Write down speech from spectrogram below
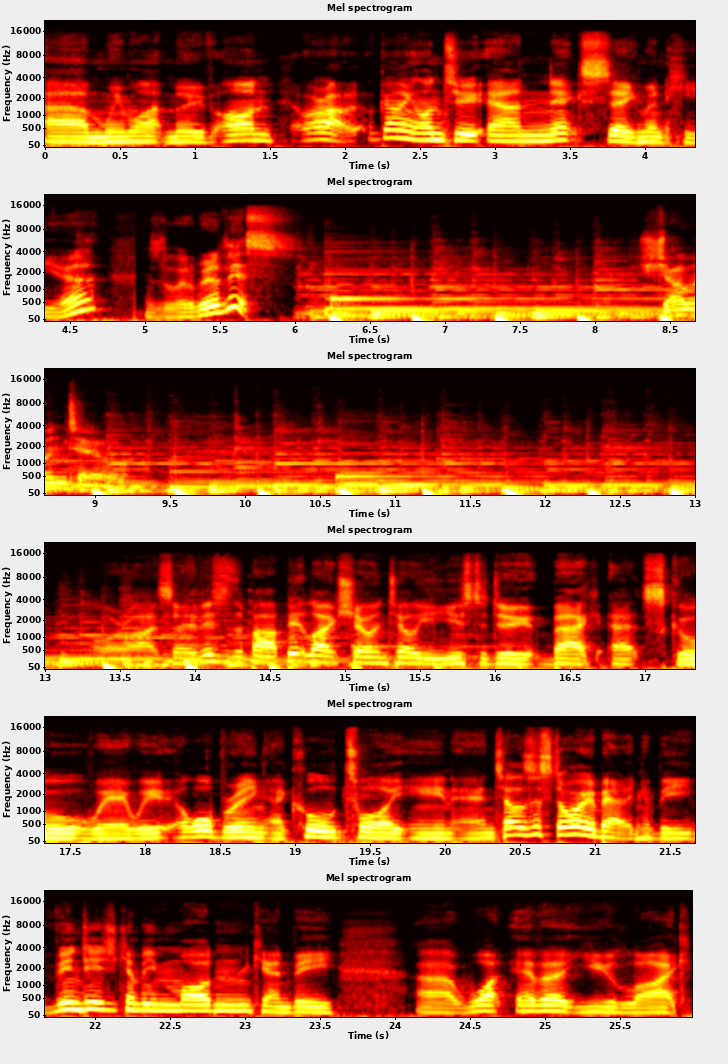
um, we might move on. All right. Going on to our next segment here. There's a little bit of this. Show and tell. All right, so this is the part, bit like show and tell you used to do back at school, where we all bring a cool toy in and tell us a story about it. It can be vintage, can be modern, can be uh, whatever you like.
